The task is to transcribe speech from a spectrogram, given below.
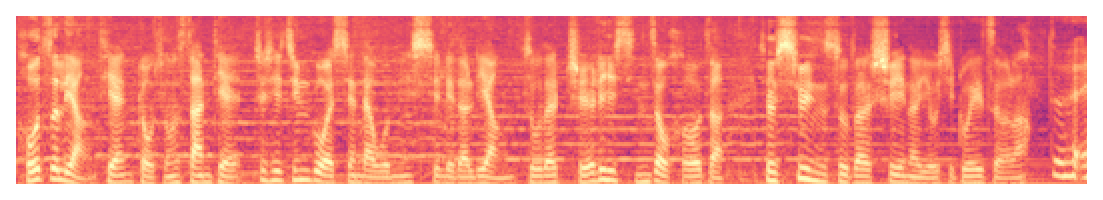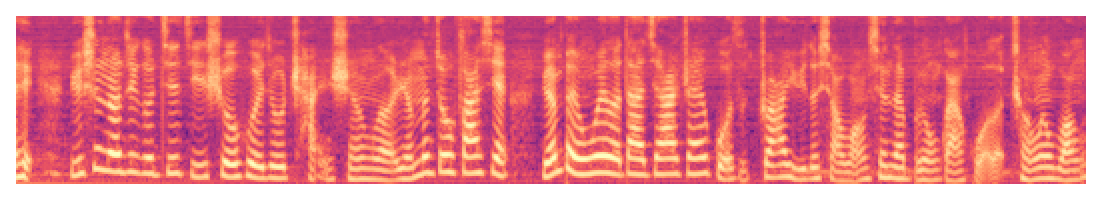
猴子两天，狗熊三天，这些经过现代文明洗礼的两足的直立行走猴子，就迅速的适应了游戏规则了。对于是呢，这个阶级社会就产生了，人们就发现，原本为了大家摘果子抓鱼的小王，现在不用干活了，成了王。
